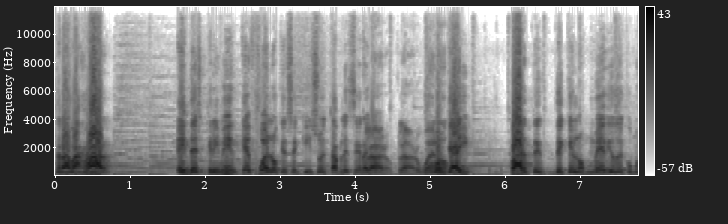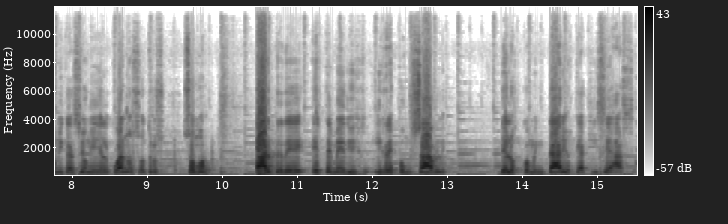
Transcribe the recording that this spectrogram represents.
trabajar en describir qué fue lo que se quiso establecer ayer. Claro, claro, bueno. Porque hay parte de que los medios de comunicación en el cual nosotros somos parte de este medio irresponsable de los comentarios que aquí se hacen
